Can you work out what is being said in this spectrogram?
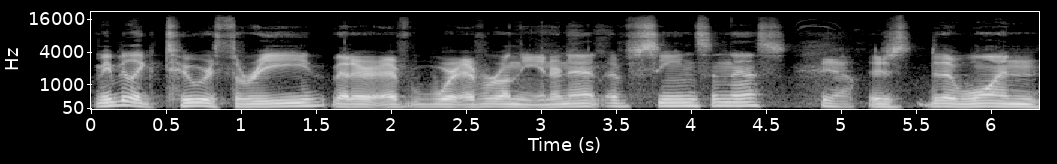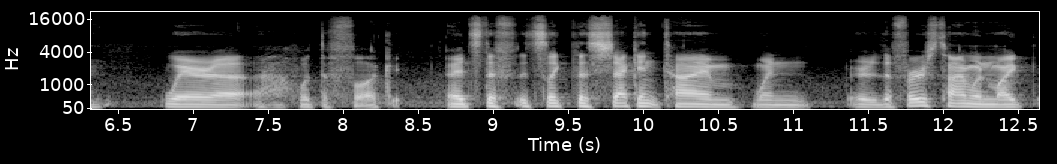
maybe like two or three that are ever, were ever on the internet of scenes in this. Yeah. There's the one where uh, oh, what the fuck? It's the it's like the second time when or the first time when Mike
